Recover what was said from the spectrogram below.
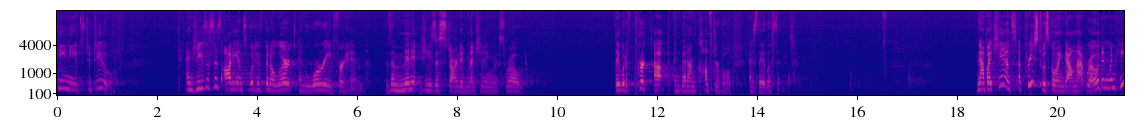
he needs to do. And Jesus' audience would have been alert and worried for him the minute Jesus started mentioning this road. They would have perked up and been uncomfortable as they listened. Now, by chance, a priest was going down that road, and when he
